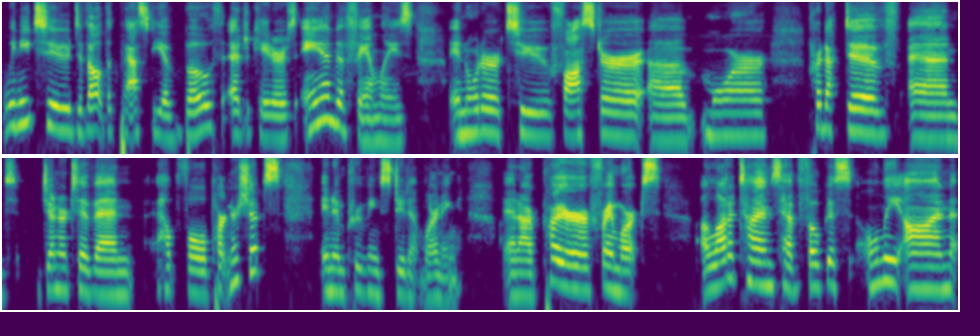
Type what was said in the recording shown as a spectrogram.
we need to develop the capacity of both educators and of families in order to foster uh, more productive and generative and helpful partnerships in improving student learning. And our prior frameworks, a lot of times, have focused only on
